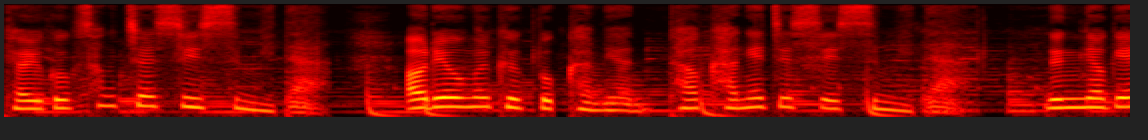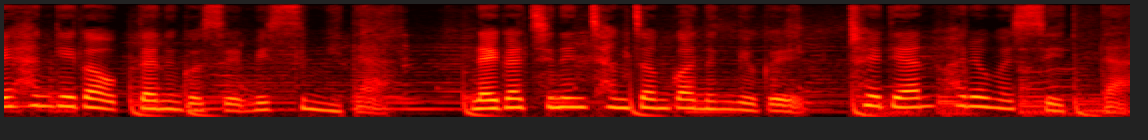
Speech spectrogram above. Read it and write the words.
결국 성취할 수 있습니다. 어려움을 극복하면 더 강해질 수 있습니다. 능력에 한계가 없다는 것을 믿습니다. 내가 지닌 장점과 능력을 최대한 활용할 수 있다.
